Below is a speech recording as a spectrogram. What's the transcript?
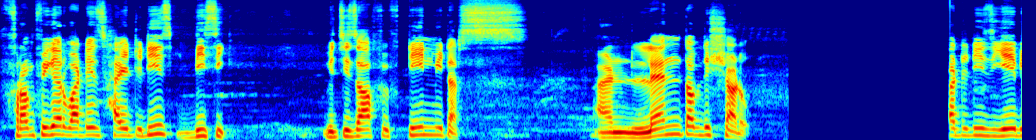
From figure what is height? It is bc which is of 15 meters. And length of the shadow but it is? Ab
